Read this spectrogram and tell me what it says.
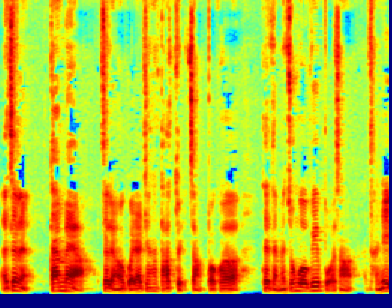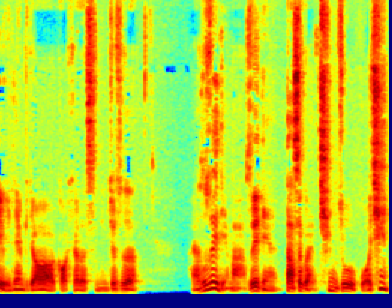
呃这两丹麦啊这两个国家经常打嘴仗，包括在咱们中国微博上曾经有一件比较搞笑的事情，就是好像是瑞典嘛，瑞典大使馆庆祝国庆。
